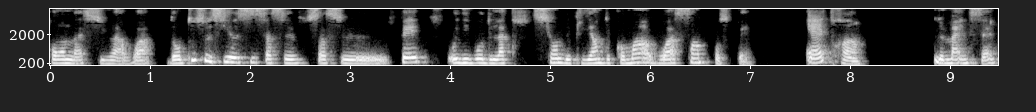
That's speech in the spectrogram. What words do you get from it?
qu'on assume avoir. Donc tout ceci aussi, ça se, ça se fait au niveau de l'attraction de clients, de comment avoir 100 prospects. Être le mindset,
